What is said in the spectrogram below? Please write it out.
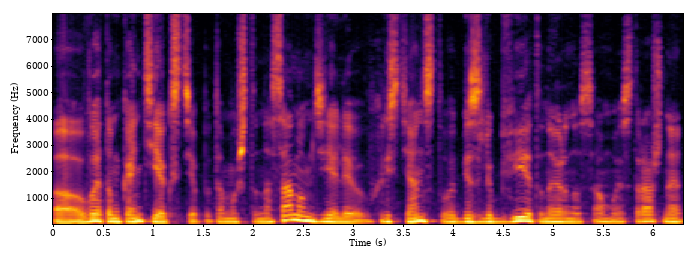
э, в этом контексте, потому что на самом деле христианство без любви это, наверное, самое страшное,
